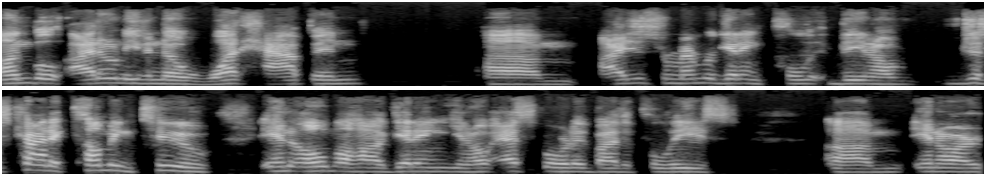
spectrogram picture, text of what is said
unbel- I don't even know what happened. Um, I just remember getting, you know, just kind of coming to in Omaha, getting, you know, escorted by the police um, in our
